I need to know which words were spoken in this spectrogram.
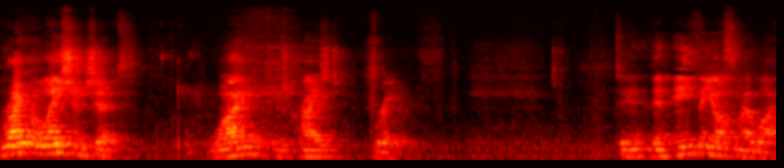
right relationships. Why is Christ greater to, than anything else in my life?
